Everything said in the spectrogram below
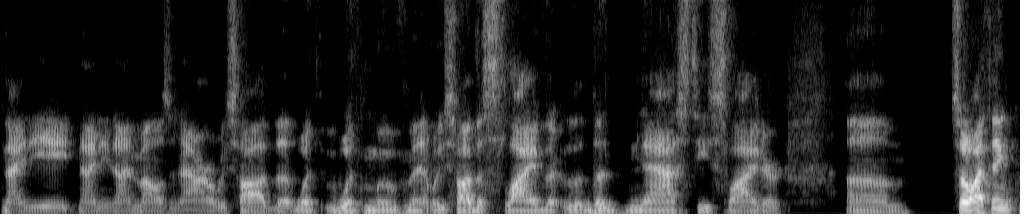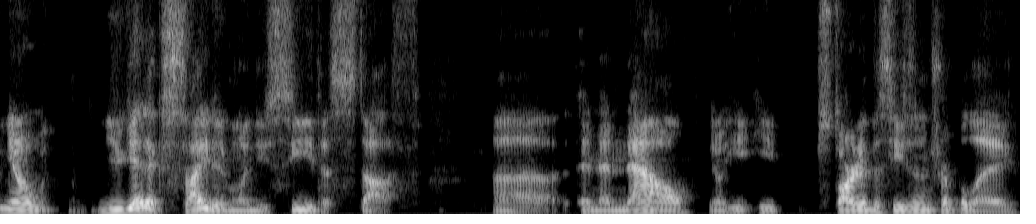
98 99 miles an hour we saw the with with movement we saw the slide the, the nasty slider um so i think you know you get excited when you see the stuff. Uh and then now you know he he started the season in AAA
